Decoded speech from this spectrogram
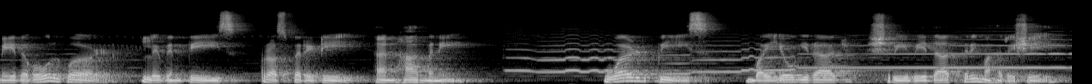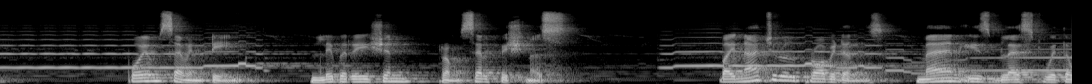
May the whole world live in peace, prosperity, and harmony. World Peace by Yogiraj Sri Vethathiri Maharishi. Poem 17 Liberation from Selfishness. By natural providence, man is blessed with a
